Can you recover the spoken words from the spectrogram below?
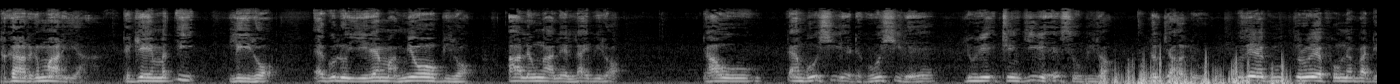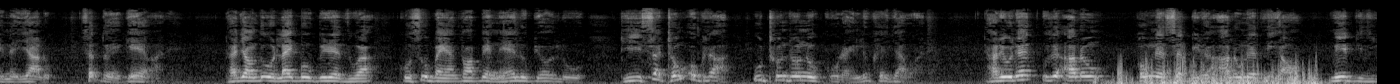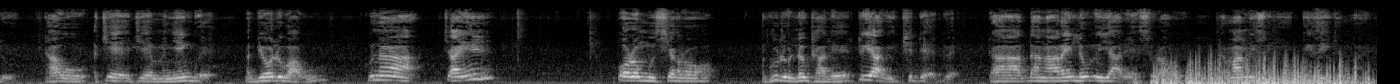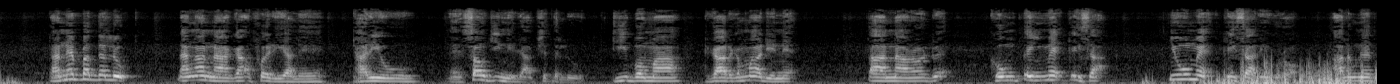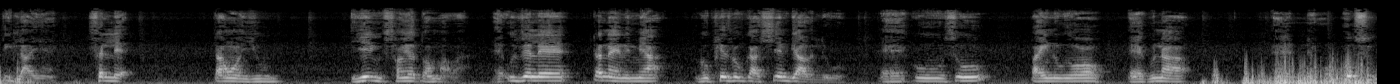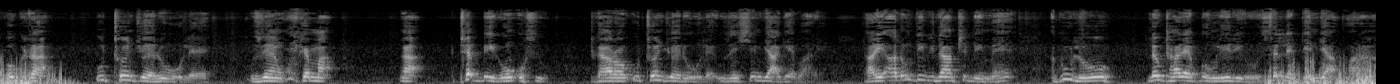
ဒကာဒကမတွေဟာတကယ်မသိလေတော့အခုလိုရေထဲမှာမျောပြီးတော့အားလုံးကလည်းလိုက်ပြီးတော့ဒါဟိုတန်ဖိုးရှိတယ်တကိုးရှိတယ်လူတွေအထင်ကြီးတယ်ဆိုပြီးတော့လောက်ကြလို့ဦးစင်းအခုသူတို့ရဲ့ဖုန်းနံပါတ်တွေနဲ့ရလို့ဆက်သွယ်ခဲ့ရပါတယ်ဒါကြောင့်သူ့ကိုလိုက်ပို့ပြီးတဲ့သူကကိုစုပိုင်ရသွားပင့်တယ်လို့ပြောလို့ ဒီဆက်ထုံးဥက္ကဋဦးထွန်းထွန်းတို့ကိုယ်တိုင်လုပ်ခဲ့ကြပါတယ်ဒါတွေကိုလည်းဦးစင်းအားလုံးဖုန်းနဲ့ဆက်ပြီးတော့အားလုံးလည်းသိအောင်မေးပြီးလို့ဒါကိုအကျဲအကျဲမငင်းွယ်မပြောလို့ပါဘူးခုနကြာရင်ပေါ်ရမူဆရာတော်အခုလိုလှုပ်ထားလေတွေ့ရပြီဖြစ်တဲ့အတွက်ဒါတန်ဃာတိုင်းလှုပ်လို့ရတယ်ဆိုတော့ဓမ္မမိတ်ဆွေသိစေချင်ပါတယ်ဒါနဲ့ပတ်သက်လို့တန်ဃာနာကအဖွဲ့တွေကလည်းဒါတွေကိုစောင့်ကြည့်နေတာဖြစ်တယ်လို့ဒီပေါ်မှာဒကာဒကမတွေနဲ့ တာနာတော်အတွက်ဂုံတိမ်မဲ့ကိစ္စညှိုးမဲ့ကိစ္စတွေကိုတော့အားလုံးနဲ့သိလာရင်ဆက်လက်တောင်းဝန်ယူရေးယူဆောင်ရွက်သွားမှာပါအဲဦးဇင်းလဲတက်နိုင်နေမြအခု Facebook ကရှင်းပြတယ်လို့အဲကိုစိုးပိုင်လူရောအဲခုနအဲအုပ်စုဥက္ကဋ္ဌဦးထွန်းကျွယ်တို့ကိုလည်းဦးဇင်းဝခမကအထက်ပေကုန်းအုပ်စုဒါကတော့ဦးထွန်းကျွယ်တို့ကိုလည်းဦးဇင်းရှင်းပြခဲ့ပါတယ်ဒါတွေအလုံးသိပြီးသားဖြစ်ပြီမဲ့ အခုလိုလှုပ်ထားတဲ့ပုံလေးတွေကိုဆက်လက်တင်ပြသွားတာ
